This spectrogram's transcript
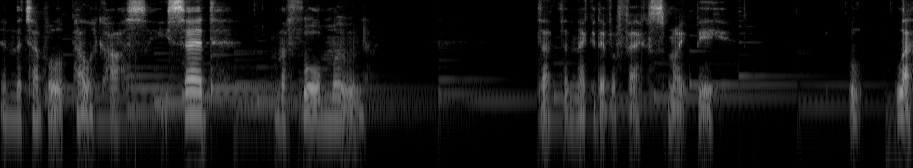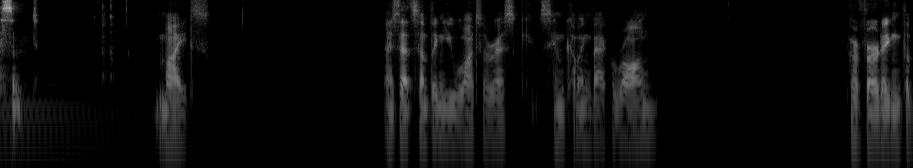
in the Temple of Pelikos. He said on the full moon that the negative effects might be l- lessened. Might. Is that something you want to risk? Is him coming back wrong? Perverting the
